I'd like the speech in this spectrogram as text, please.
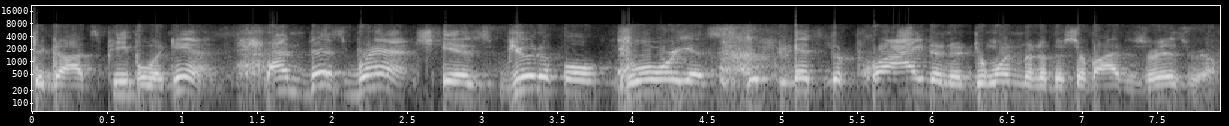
to God's people again. And this branch is beautiful, glorious. It's the pride and adornment of the survivors of Israel.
